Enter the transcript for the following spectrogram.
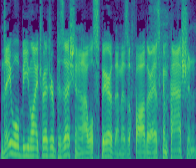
they will be my treasured possession, and I will spare them as a father has compassion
